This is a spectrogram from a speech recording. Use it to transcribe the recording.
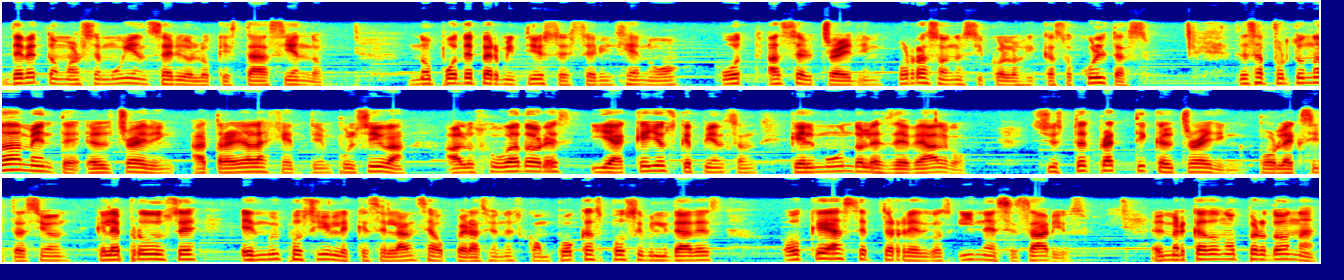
debe tomarse muy en serio lo que está haciendo. No puede permitirse ser ingenuo o hacer trading por razones psicológicas ocultas. Desafortunadamente, el trading atrae a la gente impulsiva, a los jugadores y a aquellos que piensan que el mundo les debe algo. Si usted practica el trading por la excitación que le produce, es muy posible que se lance a operaciones con pocas posibilidades o que acepte riesgos innecesarios. El mercado no perdona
